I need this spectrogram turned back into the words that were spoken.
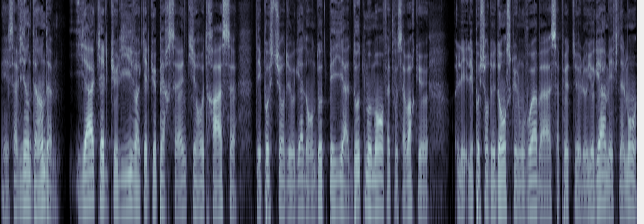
et ça vient d'Inde il y a quelques livres, quelques personnes qui retracent des postures de yoga dans d'autres pays à d'autres moments. En fait, faut savoir que les, postures de danse que l'on voit, bah, ça peut être le yoga, mais finalement,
